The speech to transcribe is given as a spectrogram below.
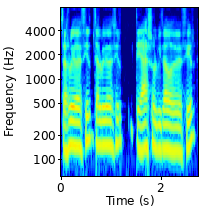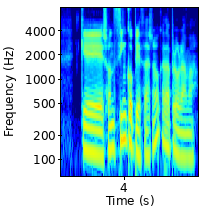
¿Te has olvidado de decir, te has olvidado de decir, te has olvidado de decir que son cinco piezas, ¿no? Cada programa.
